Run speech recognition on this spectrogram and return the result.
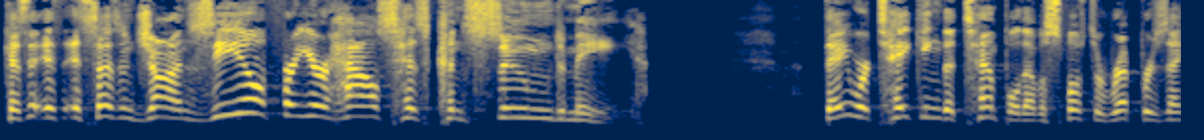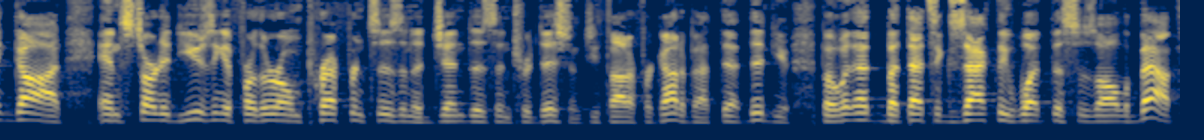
Because it, it, says in John, zeal for your house has consumed me. They were taking the temple that was supposed to represent God and started using it for their own preferences and agendas and traditions. You thought I forgot about that, didn't you? But, that, but that's exactly what this is all about.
